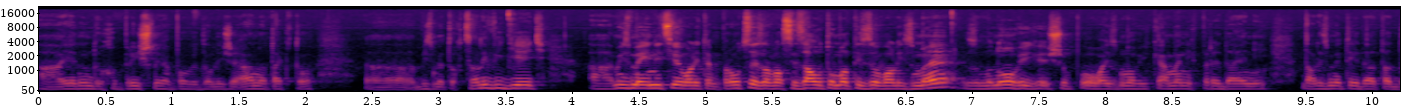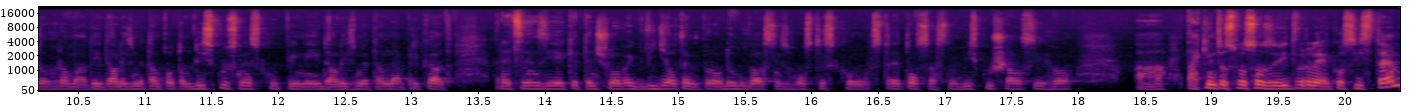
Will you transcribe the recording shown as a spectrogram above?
a jednoducho prišli a povedali, že áno, takto uh, by sme to chceli vidieť. A my sme iniciovali ten proces a vlastne zautomatizovali sme z mnohých e-shopov aj z mnohých kamenných predajní. Dali sme tie dáta dohromady, dali sme tam potom diskusné skupiny, dali sme tam napríklad recenzie, keď ten človek videl ten produkt vlastne s hosteskou, stretol sa s ním, vyskúšal si ho. A takýmto spôsobom sme vytvorili ekosystém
